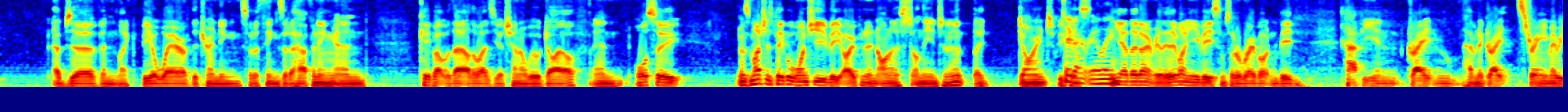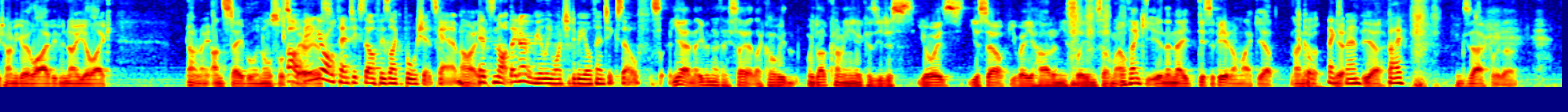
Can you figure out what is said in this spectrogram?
observe and like be aware of the trending sort of things that are happening and keep up with that. Otherwise, your channel will die off. And also, as much as people want you to be open and honest on the internet, they don't. Because, don't really. Yeah, they don't really. They want you to be some sort of robot and be happy and great and having a great stream every time you go live, even though you're like, I don't know, unstable in all sorts Oh, of areas. being your authentic self is like a bullshit scam. Oh, yeah. It's not. They don't really want you to be authentic self. So- yeah, and even though they say it like, "Oh, we we love coming here because you just you're always yourself. You wear your heart on your sleeve and stuff." Like, oh, thank you. And then they disappeared. I'm like, "Yep, I know Cool. it." Thanks, yeah, man. Yeah, Bye. exactly that.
